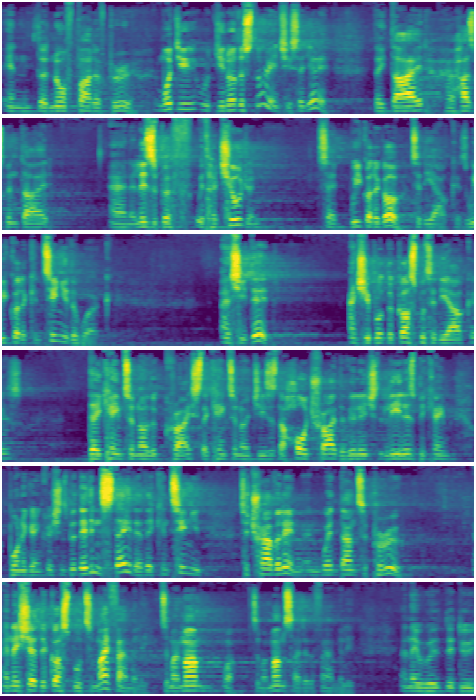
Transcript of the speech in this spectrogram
in the north part of Peru. And what do you, do you know the story? And she said, yeah, they died, her husband died, and Elisabeth, with her children, said, we've got to go to the Aucas. We've got to continue the work. And she did. And she brought the gospel to the Aucas. They came to know Christ. They came to know Jesus. The whole tribe, the village, the leaders became born again Christians. But they didn't stay there. They continued to travel in and went down to Peru and they shared the gospel to my family, to my mom, well, to my mom's side of the family. And they would, they, do,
